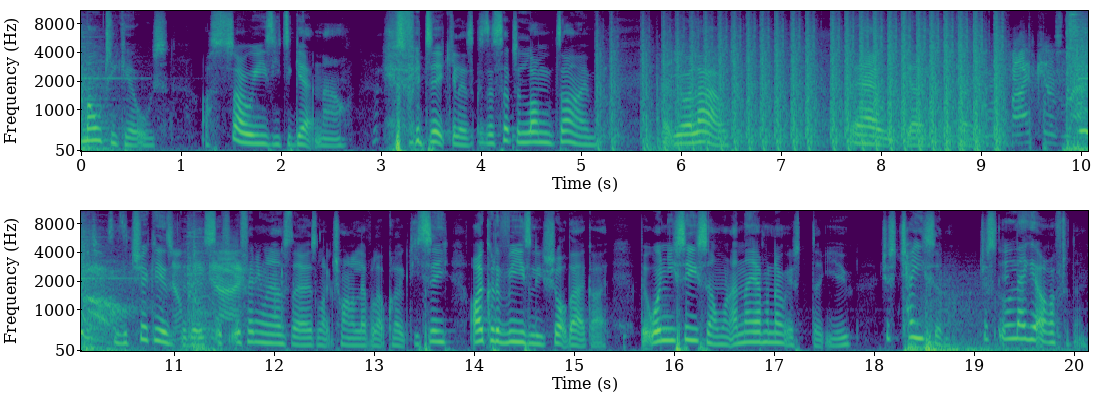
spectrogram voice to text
multi kills are so easy to get now. It's ridiculous because there's such a long time that you're allowed. There we go. Five kills left. So the trick is for this, if, if anyone else there is like trying to level up cloaked, you see, I could have easily shot that guy. But when you see someone and they haven't noticed that you, just chase them. Just leg it after them.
